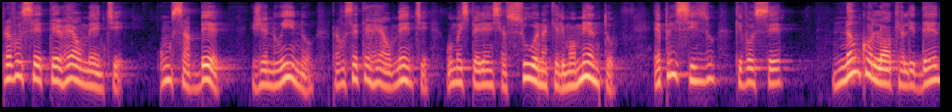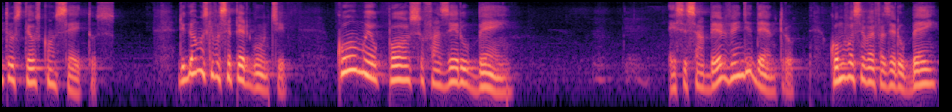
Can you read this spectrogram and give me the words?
para você ter realmente um saber genuíno, para você ter realmente uma experiência sua naquele momento, é preciso que você não coloque ali dentro os teus conceitos. Digamos que você pergunte: como eu posso fazer o bem? Esse saber vem de dentro. Como você vai fazer o bem?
